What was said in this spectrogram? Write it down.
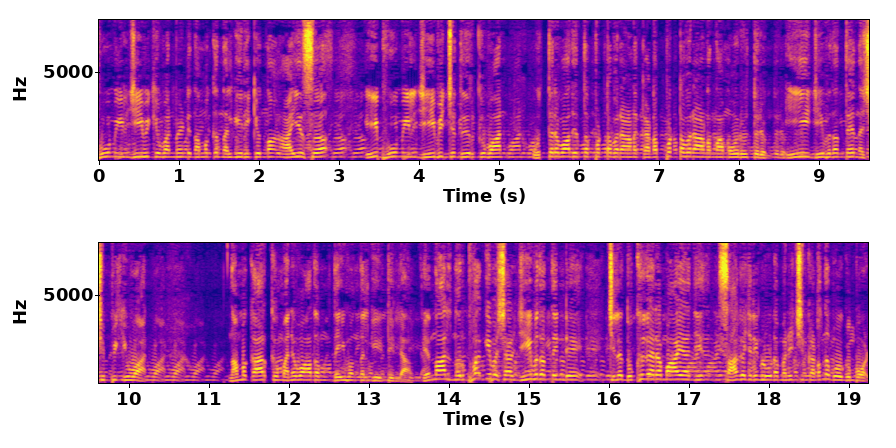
ഭൂമിയിൽ ജീവിക്കുവാൻ വേണ്ടി നമുക്ക് നൽകിയിരിക്കുന്ന ആയുസ് ഈ ഭൂമിയിൽ ജീവിച്ചു തീർക്കുവാൻ ഉത്തരവാദിത്തപ്പെട്ടവരാണ് കടപ്പെട്ടവരാണ് നാം ഓരോരുത്തരും. ഈ ജീവിതത്തെ നശിപ്പിക്കുവാൻ നമുക്കാർക്കും അനുവാദം ദൈവം നൽകിയിട്ടില്ല. എന്നാൽ നിർഭാഗ്യവശാൽ ജീവിതത്തിന്റെ ചില ദുഃഖകരമായ സാഹചര്യങ്ങളിലൂടെ മനുഷ്യൻ കടന്നു പോകുമ്പോൾ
